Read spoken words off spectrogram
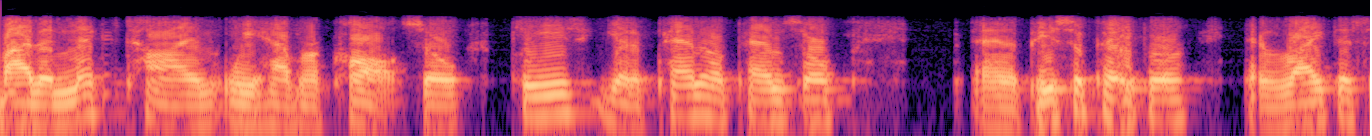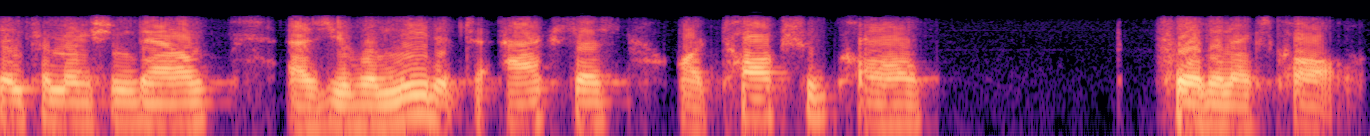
by the next time we have our call. So please get a pen or pencil and a piece of paper and write this information down as you will need it to access our talk show call for the next call.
